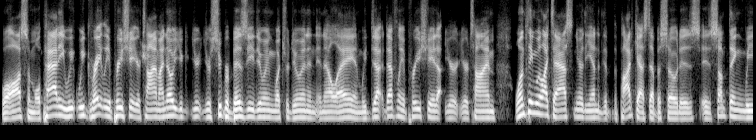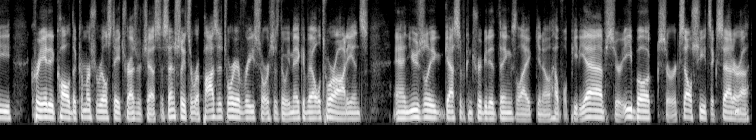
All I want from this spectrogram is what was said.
well, awesome. Well, Patty, we, we greatly appreciate your time. I know you, you're, you're super busy doing what you're doing in, in LA, and we de- definitely appreciate uh, your, your time. One thing we like to ask near the end of the, the, podcast episode is, is something we created called the Commercial Real Estate Treasure Chest. Essentially, it's a repository of resources that we make available to our audience and usually guests have contributed things like, you know, helpful PDFs or ebooks or Excel sheets, et cetera. Mm-hmm.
